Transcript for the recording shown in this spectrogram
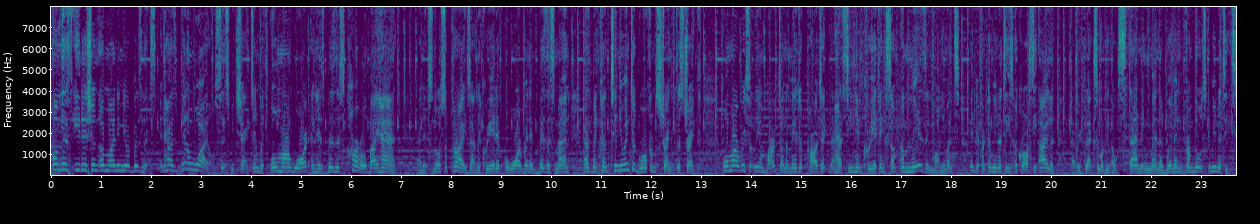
On this edition of Minding Your Business, it has been a while since we checked in with Omar Ward and his business Coral by Hand. And it's no surprise that the creative award winning businessman has been continuing to grow from strength to strength. Omar recently embarked on a major project that has seen him creating some amazing monuments in different communities across the island that reflect some of the outstanding men and women from those communities.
